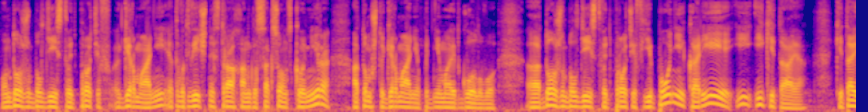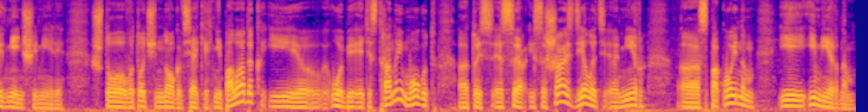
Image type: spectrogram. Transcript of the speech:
Он должен был действовать против Германии, это вот вечный страх англосаксонского мира, о том, что Германия поднимает голову, э, должен был действовать против Японии, Кореи и, и Китая. Китай в меньшей мере. Что вот очень много всяких неполадок, и обе эти страны могут, э, то есть СССР и США, сделать э, мир спокойным и, и мирным.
